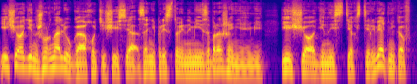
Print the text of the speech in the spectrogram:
еще один журналюга, охотящийся за непристойными изображениями, еще один из тех стервятников –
